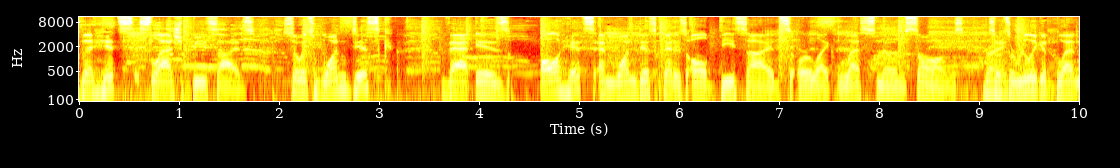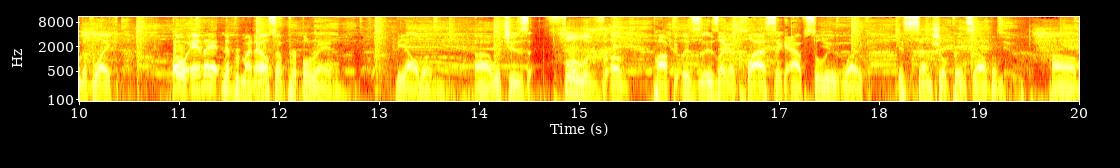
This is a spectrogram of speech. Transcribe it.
the hits slash B sides. So it's one disc that is all hits and one disc that is all B sides or like less known songs. So Right. it's a really good blend of like oh and I never mind I also have Purple Rain, the album, uh, which is full of of pop is, is like a classic absolute like essential Prince album. Um,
